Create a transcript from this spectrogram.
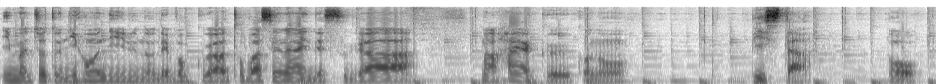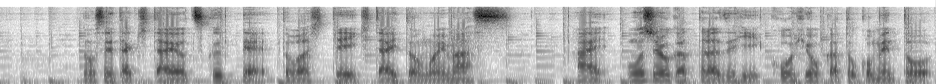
今ちょっと日本にいるので僕は飛ばせないんですがまあ早くこのビスタを乗せた機体を作って飛ばしていきたいと思います。はい。面白かったら是非高評価とコメント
